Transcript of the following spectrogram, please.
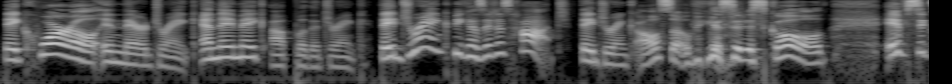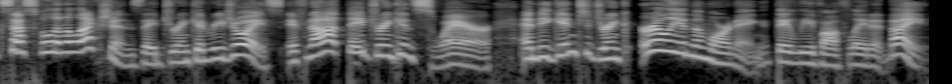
They quarrel in their drink and they make up with a drink. They drink because it is hot. They drink also because it is cold. If successful in elections, they drink and rejoice. If not, they drink and swear and begin to drink early in the morning. They leave off late at night.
